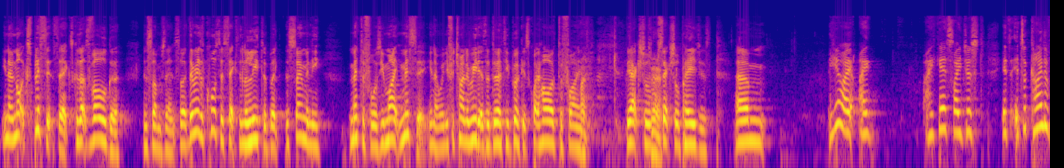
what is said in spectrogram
you know not explicit sex because that's vulgar in some sense. Like there is of course there's sex in Lolita, but there's so many metaphors you might miss it. You know, when if you're trying to read it as a dirty book, it's quite hard to find Right. the actual Fair. sexual pages. Um, yeah, I, I, I guess I just it's it's a kind of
